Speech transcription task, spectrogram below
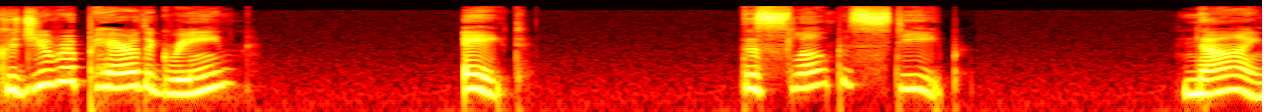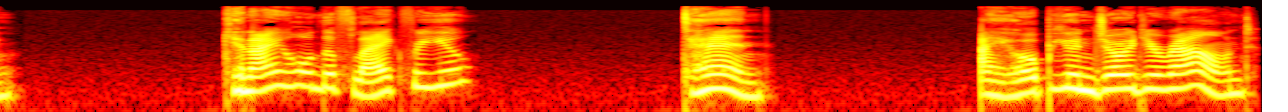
Could you repair the green? 8. The slope is steep. 9. Can I hold the flag for you? 10. I hope you enjoyed your round.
